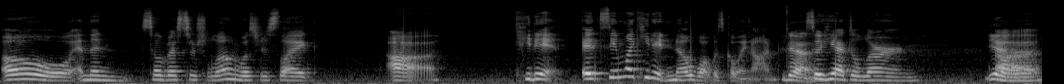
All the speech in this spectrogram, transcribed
oh. And then Sylvester Stallone was just like, uh, he didn't. It seemed like he didn't know what was going on. Yeah. So he had to learn. Yeah. Uh,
